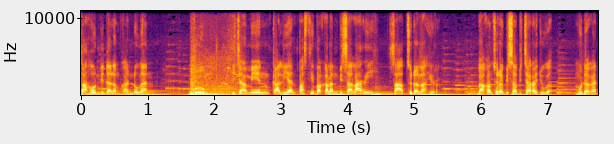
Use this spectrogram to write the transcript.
tahun di dalam kandungan, boom, dijamin kalian pasti bakalan bisa lari saat sudah lahir. Bahkan sudah bisa bicara juga. Mudah kan?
